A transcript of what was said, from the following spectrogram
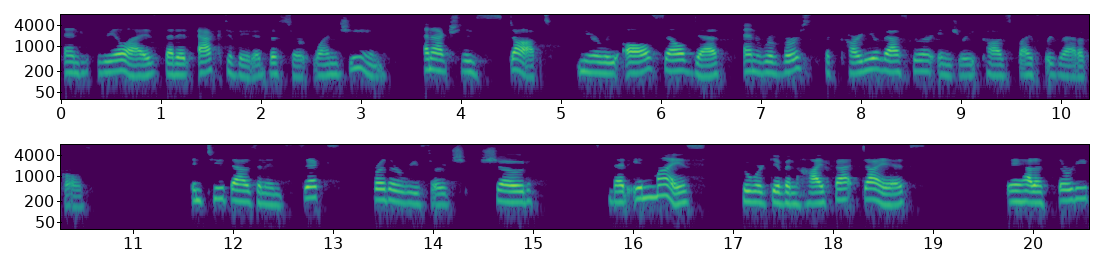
and realize that it activated the SIRT1 gene and actually stopped nearly all cell death and reversed the cardiovascular injury caused by free radicals. In 2006, further research showed that in mice who were given high fat diets, they had a 30%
